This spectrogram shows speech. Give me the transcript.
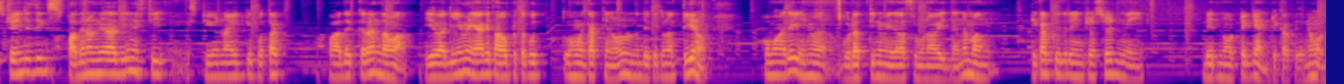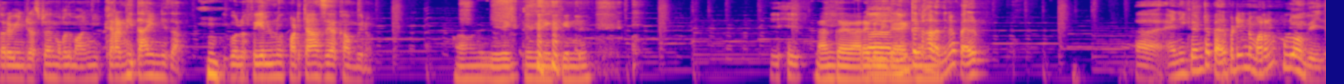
ස්ට්‍රේන්ජතික්ස් පදනගලා තින ස්ටියනයිට් පොතක් පාදක් කරන්න තම. ඒ වගේ යාගේ තව පොතකුත් හොම එකක් නවලු දෙකතුනක් තියෙනවා. කොමාරි එහම ගොඩත් තින දස් වුණාව දන්න. මං ටිකක් විතර ඉන්ට්‍රස්ට මේ නොට ගැන් ටික් න හොතර ඉන්ට්‍රස්ට මොද මගේ කරන්න තා නිසා. ගොල ෆෙල්නු පටචාන්සය කම්බෙන ලංකායි වර හලදින පැල් ඇනිකට පැල්පටින්න මරන්න පුළුවන් වේද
